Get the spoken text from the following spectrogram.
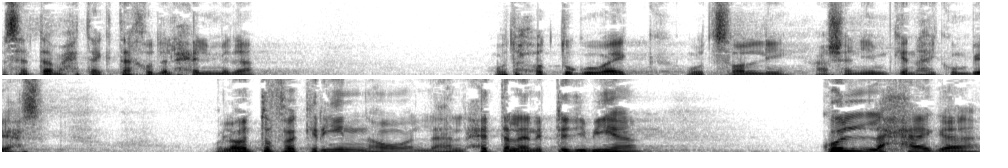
بس أنت محتاج تاخد الحلم ده وتحطه جواك وتصلي عشان يمكن هيكون بيحصل. ولو أنتوا فاكرين هو اللي الحتة اللي هنبتدي بيها كل حاجة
